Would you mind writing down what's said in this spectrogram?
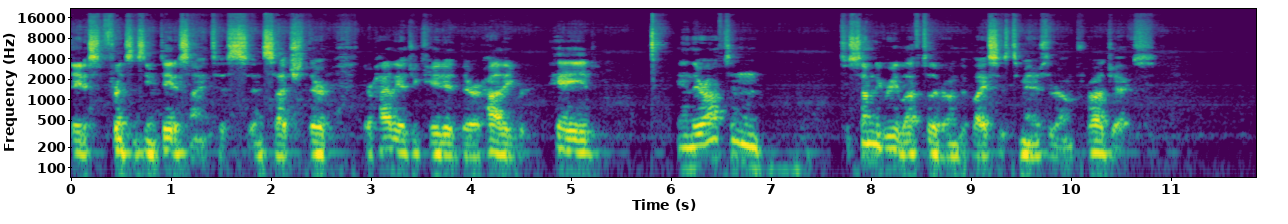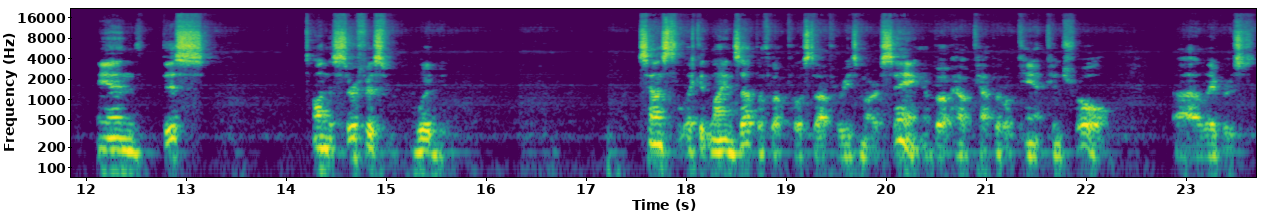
data, for instance, even data scientists and such, they're they're highly educated, they're highly paid, and they're often to some degree left to their own devices to manage their own projects. And this, on the surface, would sounds like it lines up with what post-operaismo are saying about how capital can't control uh, labor's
